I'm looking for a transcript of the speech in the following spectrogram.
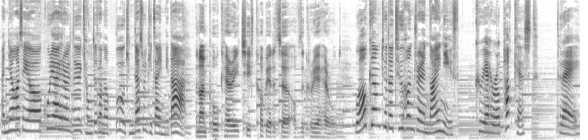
안녕하세요. 코리아 헤럴드 경제산업부 김다솔 기자입니다. And I'm Paul Carey, Chief Copy Editor of the Korea Herald. Welcome to the 290th Korea Herald podcast. Today,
